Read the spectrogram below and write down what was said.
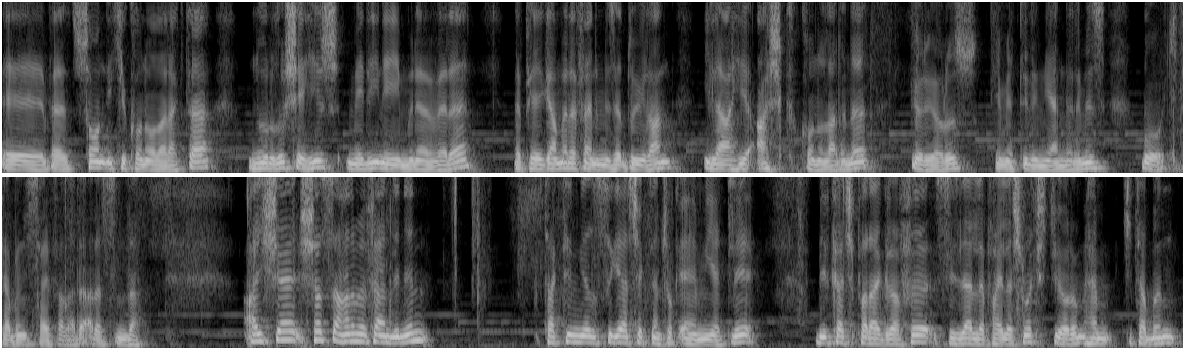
e, ve son iki konu olarak da nurlu şehir Medine-i Münevvere ve Peygamber Efendimiz'e duyulan ilahi aşk konularını görüyoruz kıymetli dinleyenlerimiz bu kitabın sayfaları arasında. Ayşe Şasa hanımefendinin takdim yazısı gerçekten çok ehemmiyetli. Birkaç paragrafı sizlerle paylaşmak istiyorum. Hem kitabın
